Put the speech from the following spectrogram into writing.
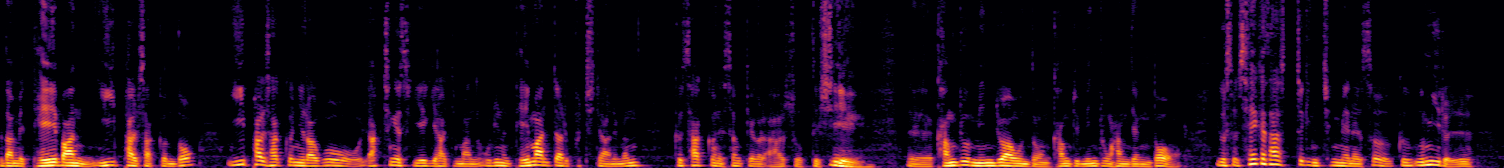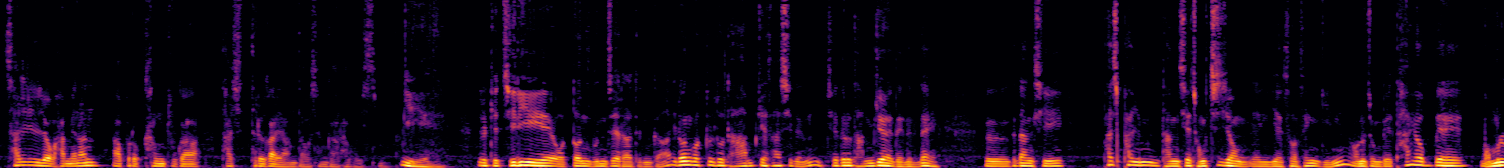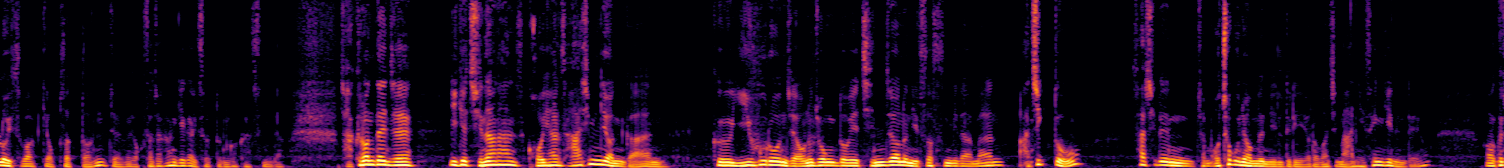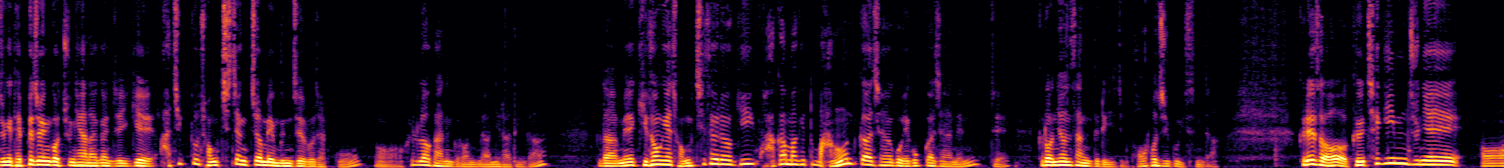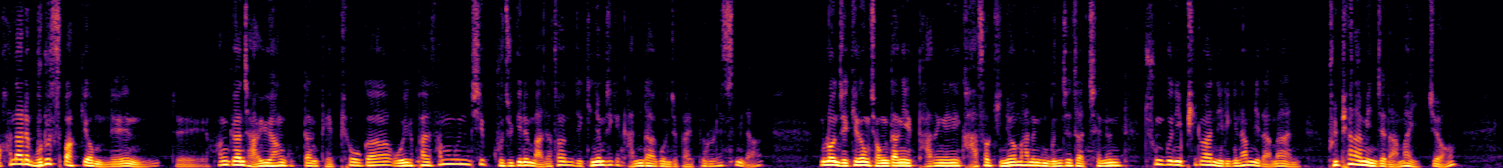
그다음에 대만 228 사건도 228 사건이라고 약칭해서 얘기하지만 우리는 대만자를 붙이지 않으면 그 사건의 성격을 알 수 없듯이 예. 에, 강주 민주화 운동, 강주 민중 항쟁도 이것을 세계사적인 측면에서 그 의미를 살리려고 하면은 앞으로 강주가 다시 들어가야 한다고 생각을 하고 있습니다. 예. 이렇게 지리의 어떤 문제라든가 이런 것들도 다 함께 사실은 제대로 담겨야 되는데 그, 그 당시 88년 당시에 정치 지형에 의해서 생긴 어느 정도의 타협에 머물러 있을 수밖에 없었던 역사적 한계가 있었던 것 같습니다. 자, 그런데 이제 이게 지난 한 거의 한 40년간 그 이후로 이제 어느 정도의 진전은 있었습니다만 아직도 사실은 좀 어처구니 없는 일들이 여러 가지 많이 생기는데요. 어, 그 중에 대표적인 것 중에 하나가 이제 이게 아직도 정치 쟁점의 문제로 자꾸 어, 흘러가는 그런 면이라든가 그다음에 기성의 정치 세력이 과감하게 또 망언까지 하고 왜곡까지 하는 이제 그런 현상들이 이제 벌어지고 있습니다. 그래서 그 책임 중에 어, 하나를 물을 수밖에 없는 이제 황교안 자유한국당 대표가 5.18 39주기를 맞아서 이제 기념식에 간다고 이제 발표를 했습니다. 물론 이제 기동 정당이 당연히 가서 기념하는 문제 자체는 충분히 필요한 일이긴 합니다만 불편함이 이제 남아 있죠.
